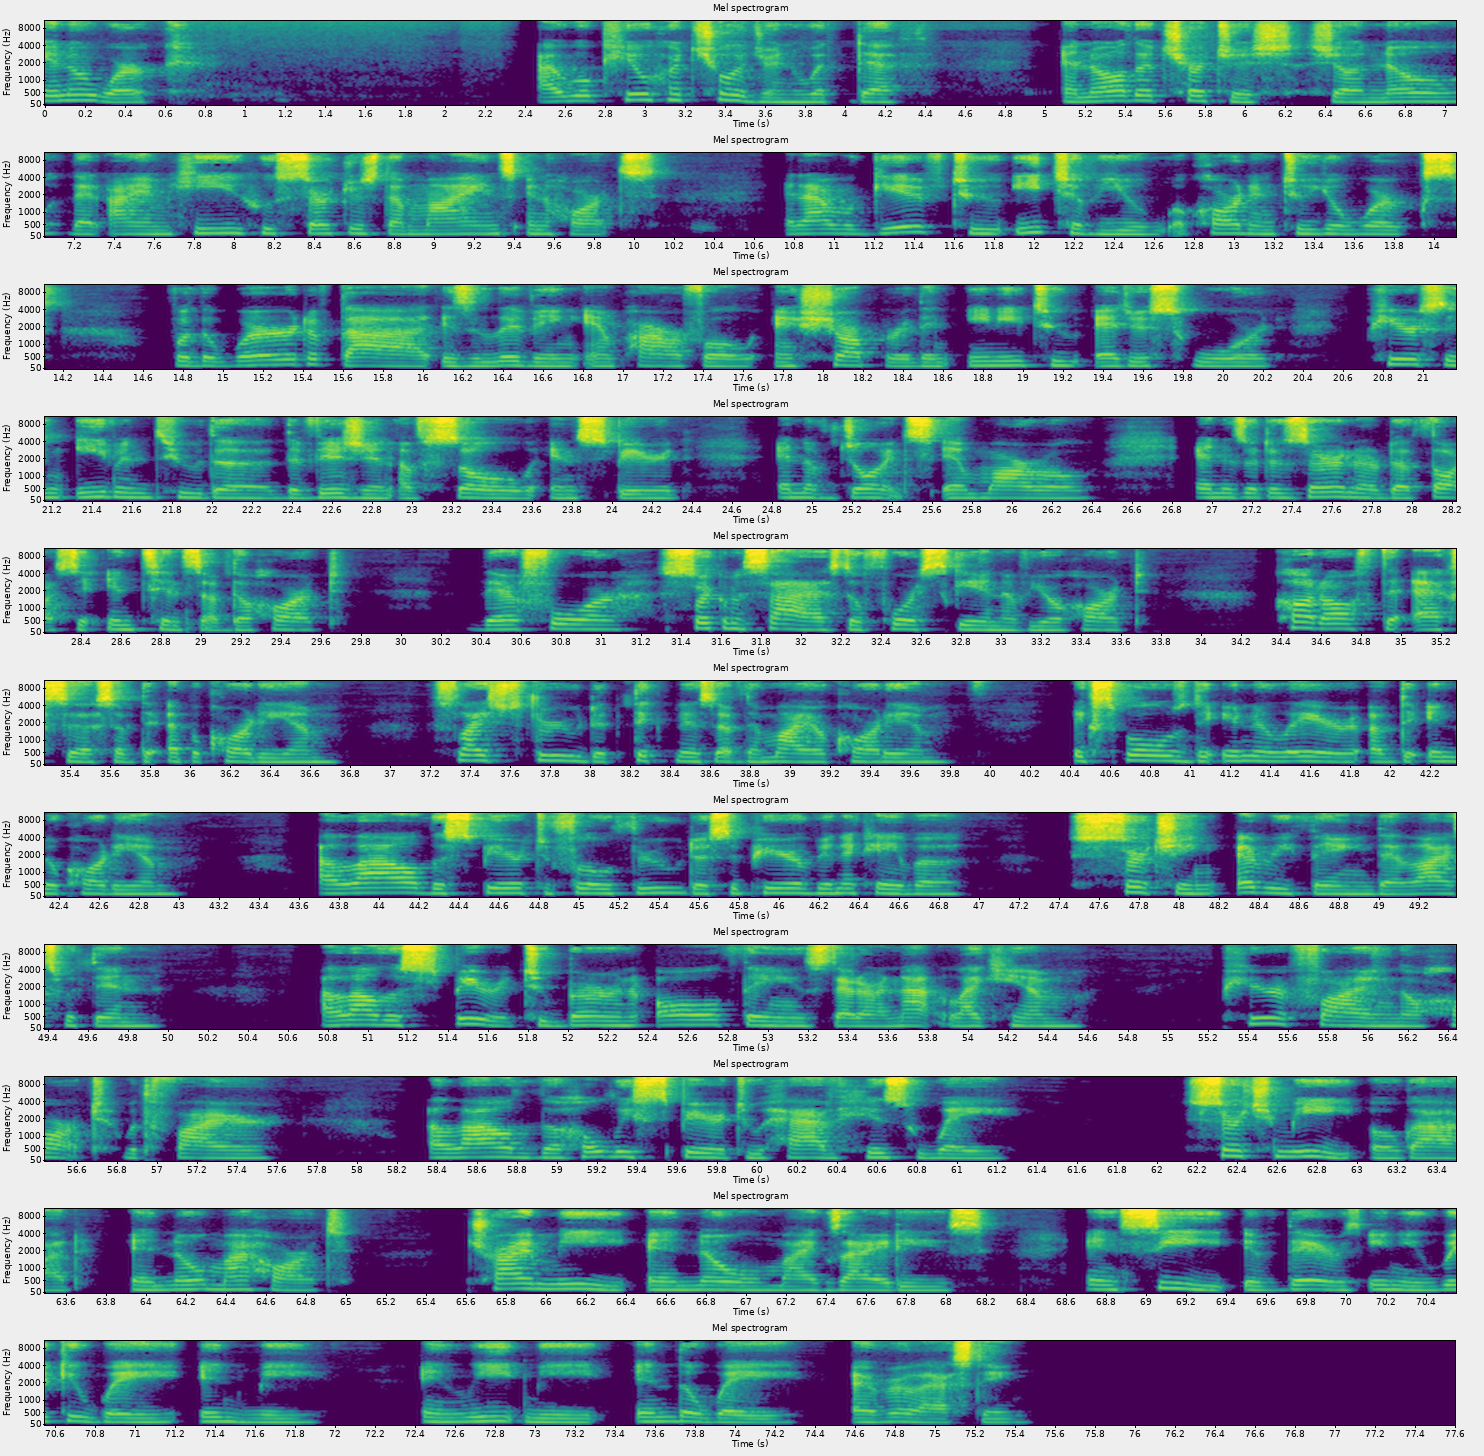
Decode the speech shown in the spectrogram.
inner work. I will kill her children with death, and all the churches shall know that I am he who searches the minds and hearts. And I will give to each of you according to your works. For the word of God is living and powerful and sharper than any two edged sword, piercing even to the division of soul and spirit, and of joints and marrow, and is a discerner of the thoughts and intents of the heart. Therefore, circumcise the foreskin of your heart, cut off the excess of the epicardium, slice through the thickness of the myocardium, expose the inner layer of the endocardium, allow the spirit to flow through the superior vena cava, searching everything that lies within. Allow the spirit to burn all things that are not like him, purifying the heart with fire Allow the Holy Spirit to have his way. Search me, O God, and know my heart. Try me and know my anxieties, and see if there is any wicked way in me, and lead me in the way everlasting.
